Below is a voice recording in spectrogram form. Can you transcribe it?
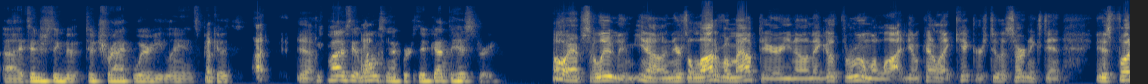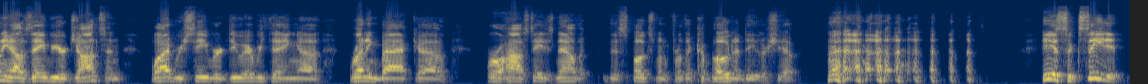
uh, it's interesting to, to track where he lands because uh, uh, yeah, Ohio State long snappers they've got the history. Oh, absolutely. You know, and there's a lot of them out there, you know, and they go through them a lot, you know, kind of like kickers to a certain extent. And it's funny how Xavier Johnson, wide receiver, do everything uh, running back uh, for Ohio State, is now the, the spokesman for the Kubota dealership. he has succeeded,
